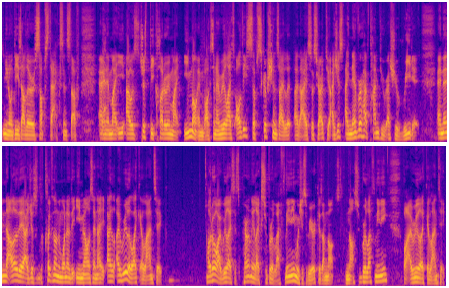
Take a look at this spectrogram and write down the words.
you know these other Substacks and stuff. And yeah. my I was just decluttering my email inbox, and I realized all these subscriptions I I subscribe to, I just I never have time to actually read it. And then the other day, I just clicked on one of the emails, and I I, I really like Atlantic although I realize it's apparently like super left leaning, which is weird because I'm not not super left leaning, but I really like Atlantic.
